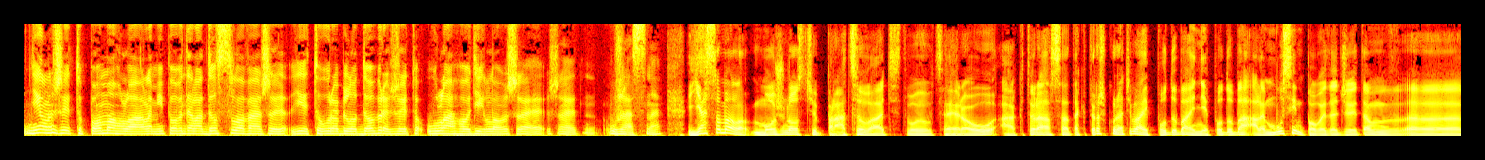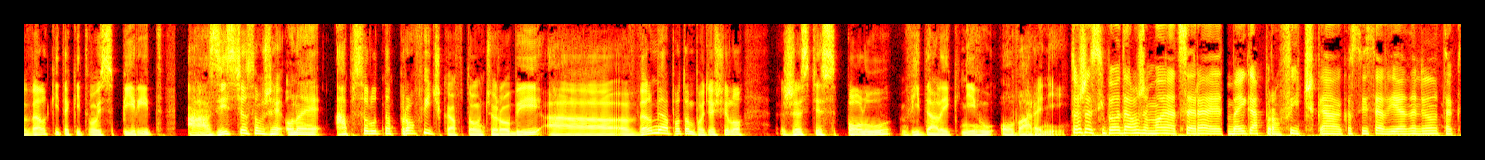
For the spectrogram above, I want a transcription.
nielen, že to pomohlo, ale mi povedala doslova, že je to urobilo dobre, že je to ulahodilo, že, že úžasné. Ja som mal možnosť možnosť pracovať s tvojou dcerou a ktorá sa tak trošku na teba aj podobá, aj nepodobá, ale musím povedať, že je tam e, veľký taký tvoj spirit a zistil som, že ona je absolútna profička v tom, čo robí a veľmi ma potom potešilo, že ste spolu vydali knihu o varení. To, že si povedal, že moja dcera je mega profička, ako si sa vyjadril, tak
